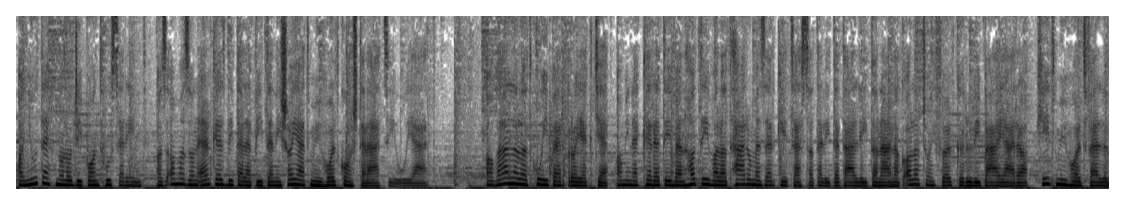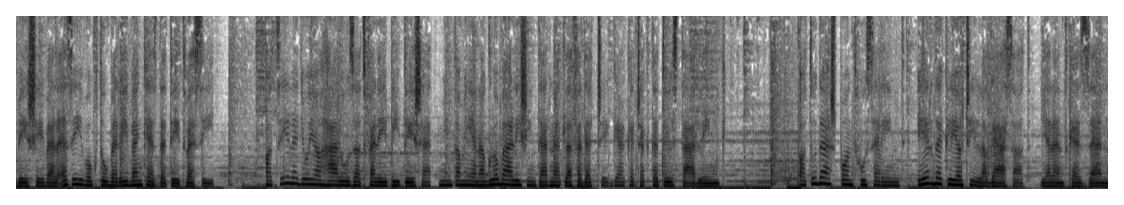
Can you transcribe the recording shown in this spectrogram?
A newtechnology.hu szerint az Amazon elkezdi telepíteni saját műhold konstellációját. A vállalat Kuiper projektje, aminek keretében 6 év alatt 3200 szatelitet állítanának alacsony föld körüli pályára, két műhold fellövésével ez év októberében kezdetét veszi. A cél egy olyan hálózat felépítése, mint amilyen a globális internet lefedettséggel kecsegtető Starlink. A tudás.hu szerint érdekli a csillagászat, jelentkezzen.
